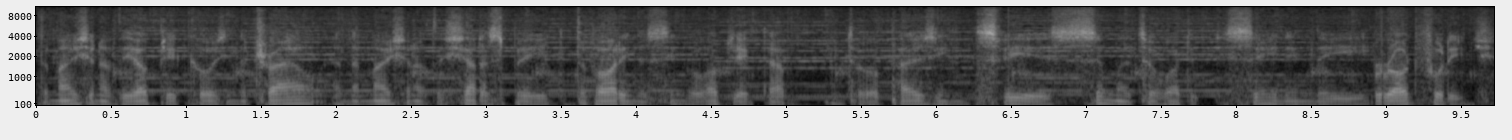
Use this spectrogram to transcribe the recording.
The motion of the object causing the trail and the motion of the shutter speed dividing the single object up into opposing spheres similar to what is seen in the rod footage.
